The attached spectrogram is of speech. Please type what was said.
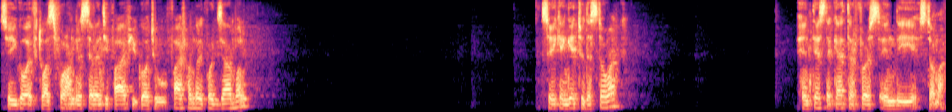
So you go if it was 475 you go to 500 for example. So you can get to the stomach and test the catheter first in the stomach.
